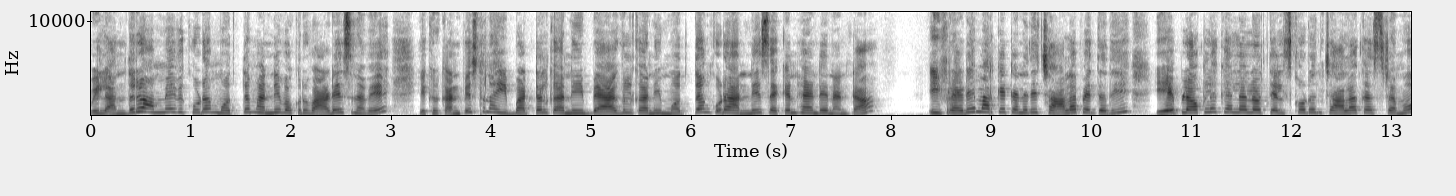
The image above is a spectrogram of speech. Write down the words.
వీళ్ళందరూ అమ్మేవి కూడా మొత్తం అన్నీ ఒకరు వాడేసినవే. ఇక్కడ కనిపిస్తున్న ఈ బట్టలు కానీ బ్యాగులు కానీ మొత్తం కూడా అన్నీ సెకండ్ హ్యాండేనంట ఈ ఫ్రైడే మార్కెట్ అనేది చాలా పెద్దది. ఏ బ్లాక్లోకి వెళ్ళాలో తెలుసుకోవడం చాలా కష్టము.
